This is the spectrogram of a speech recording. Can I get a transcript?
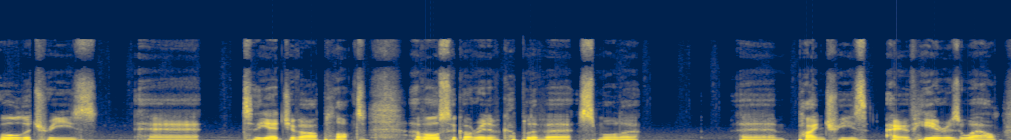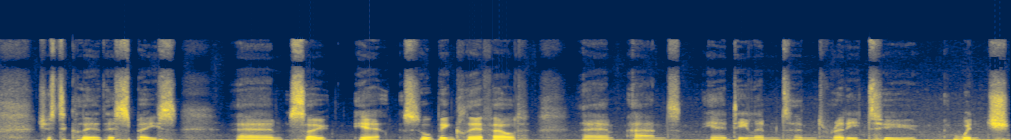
all the trees uh, to the edge of our plot. I've also got rid of a couple of uh, smaller um, pine trees out of here as well just to clear this space. Um, so yeah it's all been clear felled um, and yeah delimbed and ready to winch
